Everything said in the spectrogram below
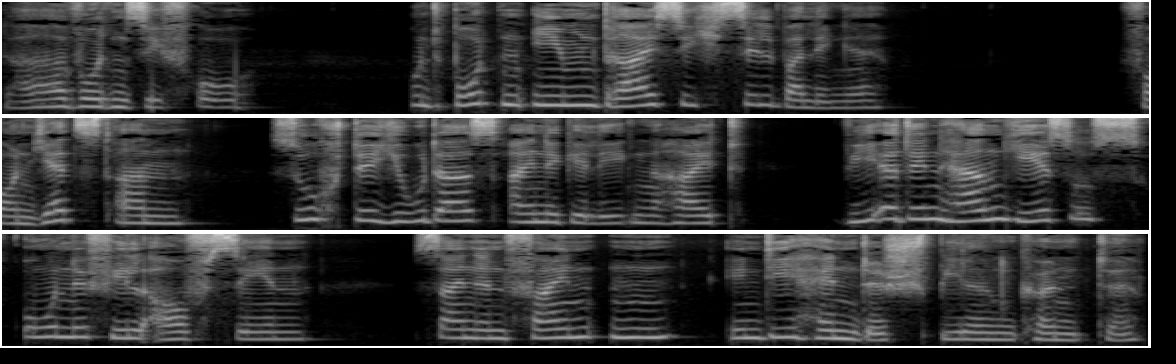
Da wurden sie froh und boten ihm dreißig Silberlinge. Von jetzt an suchte Judas eine Gelegenheit, wie er den Herrn Jesus ohne viel Aufsehen seinen Feinden in die Hände spielen könnte.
